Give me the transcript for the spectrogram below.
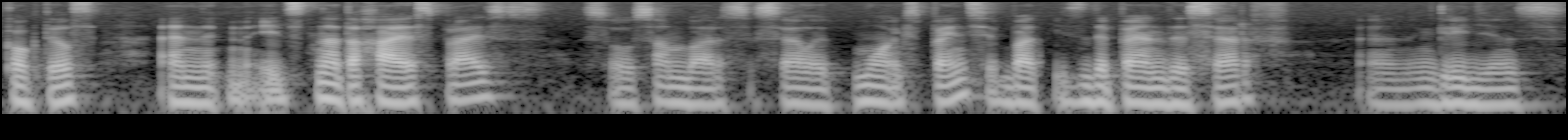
cocktails. And it's not the highest price, so some bars sell it more expensive, but it depends the serve and ingredients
